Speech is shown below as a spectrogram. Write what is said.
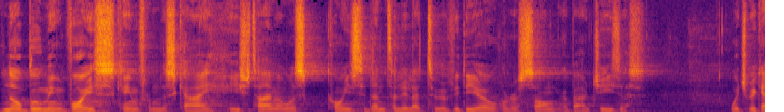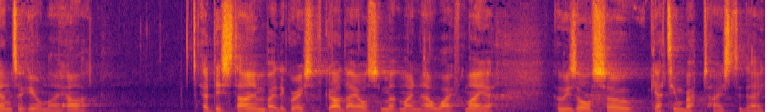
no, booming voice came from the sky, each time I was coincidentally led to a video or a song about Jesus, which began to heal my heart. At this time, by the grace of God, I also met my now wife Maya, who is also getting baptized today,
